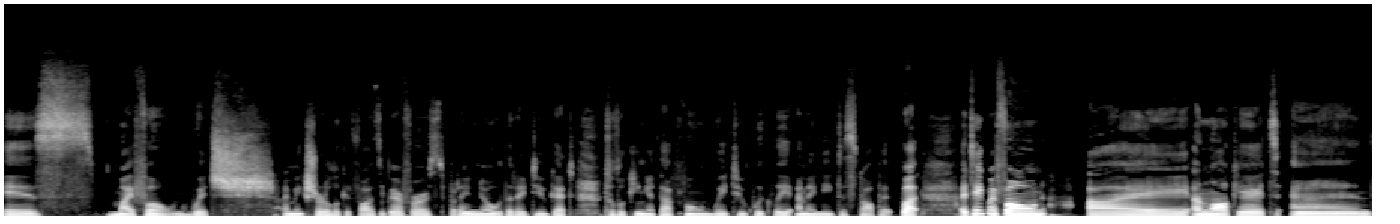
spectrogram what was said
is my phone, which I make sure to look at Fozzie Bear first, but I know that I do get to looking at that phone way too quickly and I need to stop it. But I take my phone, I unlock it, and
